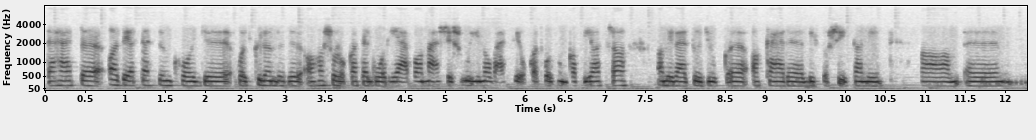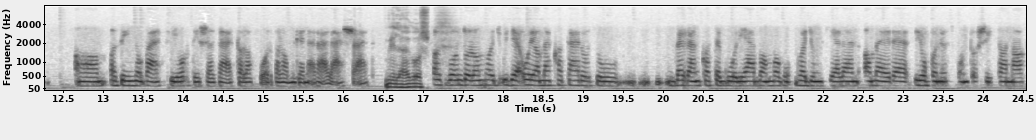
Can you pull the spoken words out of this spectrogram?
Tehát azért teszünk, hogy, hogy különböző a hasonló kategóriában más és új innovációkat hozunk a piacra, amivel tudjuk akár biztosítani a, a, az innovációt és ezáltal a forgalom generálását. Világos. Azt gondolom, hogy ugye olyan meghatározó vegán kategóriában vag- vagyunk jelen, amelyre jobban összpontosítanak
